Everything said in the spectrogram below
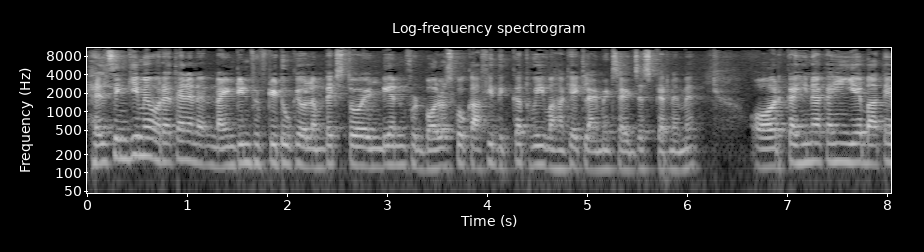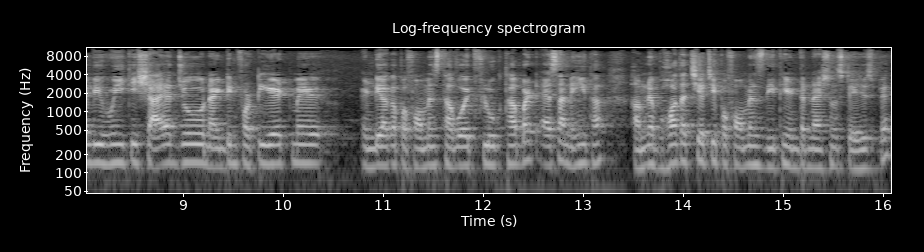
हेलसिंकी में हो रहे थे 1952 के ओलंपिक्स तो इंडियन फुटबॉलर्स को काफ़ी दिक्कत हुई वहाँ के क्लाइमेट से एडजस्ट करने में। और कहीं ना कहीं ये बातें भी हुई कि शायद जो 1948 में इंडिया का परफॉर्मेंस था वो एक फ्लूक था बट ऐसा नहीं था। हमने बहुत अच्छी अच्छी परफॉर्मेंस दी थी इंटरनेशनल स्टेजेस पे।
